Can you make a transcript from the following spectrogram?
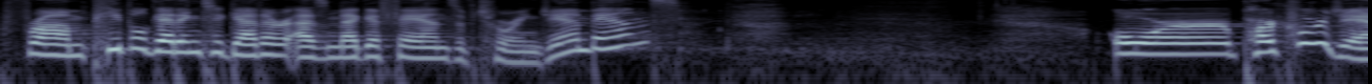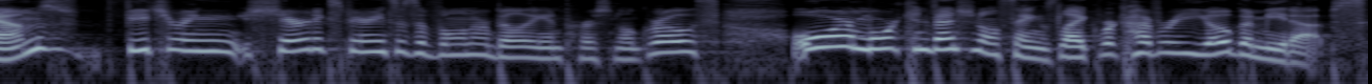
from people getting together as mega fans of touring jam bands, or parkour jams featuring shared experiences of vulnerability and personal growth, or more conventional things like recovery yoga meetups,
